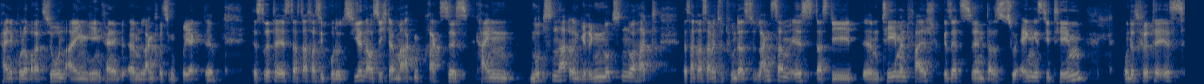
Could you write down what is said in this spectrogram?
keine Kollaboration eingehen, keine ähm, langfristigen Projekte. Das Dritte ist, dass das, was sie produzieren, aus Sicht der Markenpraxis keinen Nutzen hat oder einen geringen Nutzen nur hat. Das hat was damit zu tun, dass es zu langsam ist, dass die ähm, Themen falsch gesetzt sind, dass es zu eng ist, die Themen. Und das vierte ist,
